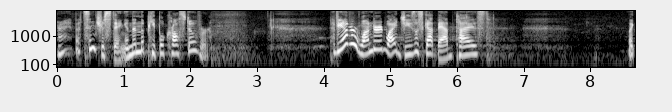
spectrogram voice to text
Right? That's interesting. And then the people crossed over. Have you ever wondered why Jesus got baptized? Like,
